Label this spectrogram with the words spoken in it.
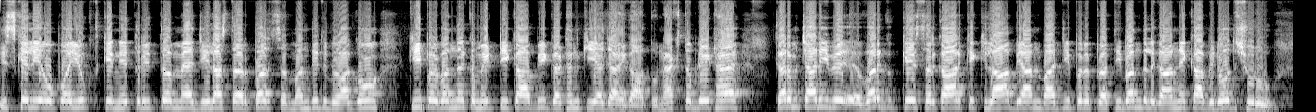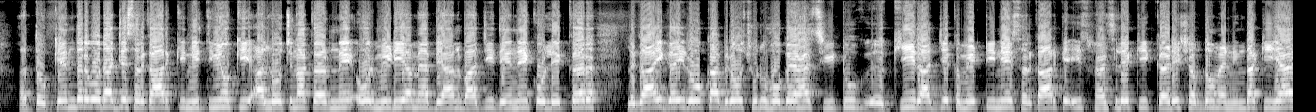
इसके लिए उपायुक्त के नेतृत्व में जिला स्तर पर संबंधित विभागों की प्रबंधन कमेटी का भी गठन किया जाएगा। तो नेक्स्ट अपडेट है, कर्मचारी वर्ग के सरकार के खिलाफ बयानबाजी पर प्रतिबंध लगाने का विरोध शुरू। तो केंद्र व राज्य सरकार की नीतियों की आलोचना करने और मीडिया में बयानबाजी देने को लेकर लगाई गई रोक का विरोध शुरू हो गया है। सीटू की राज्य कमेटी ने सरकार के इस फैसले की कड़े शब्दों में निंदा की है।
